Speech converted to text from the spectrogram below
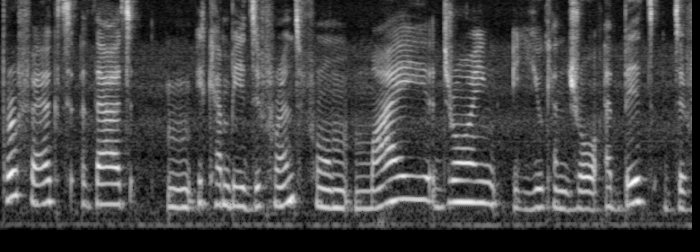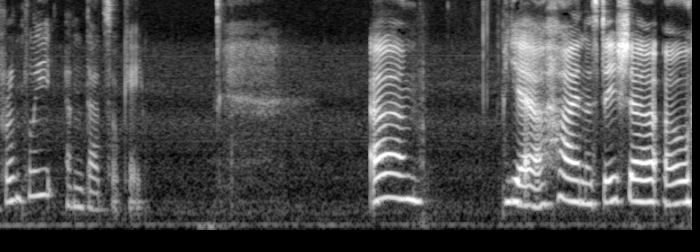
perfect that um, it can be different from my drawing. You can draw a bit differently and that's okay. Um yeah. Hi anastasia. Oh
